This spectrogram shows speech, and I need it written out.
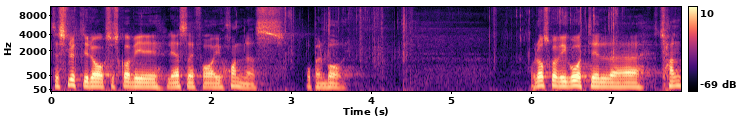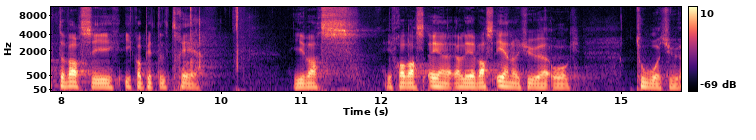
Til slutt i dag skal vi lese fra Johannes' åpenbaring. Og Da skal vi gå til uh, kjente vers i, i kapittel 3, i vers fra vers, 1, vers 21 og 22.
